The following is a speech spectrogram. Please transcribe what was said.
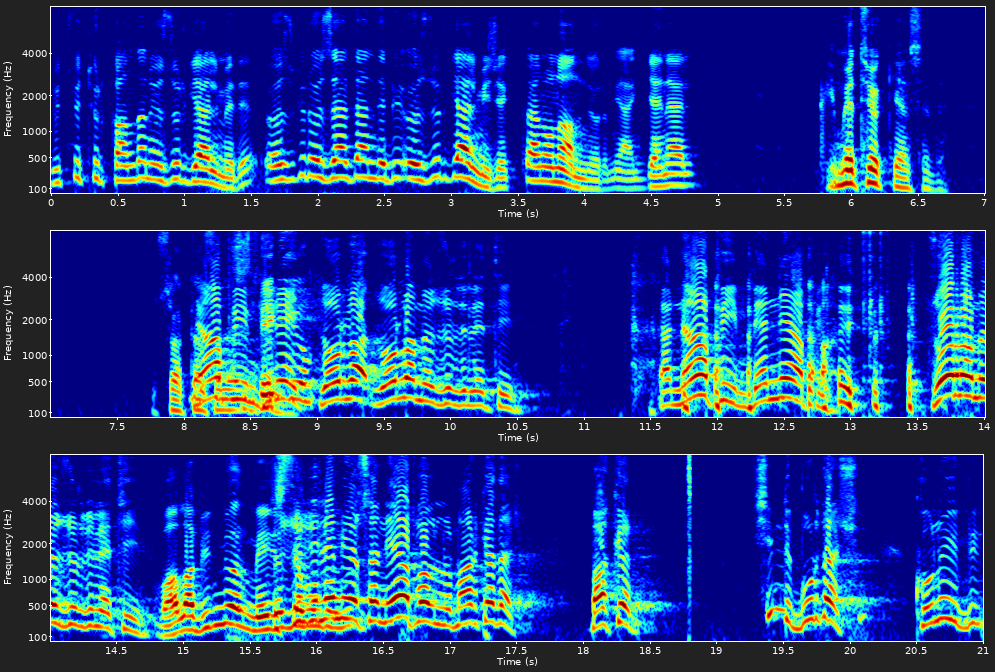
Lütfü Türkan'dan özür gelmedi. Özgür Özel'den de bir özür gelmeyecek. Ben onu anlıyorum. Yani genel Kıymeti yok gelse de. Bu saatten Ne sonra yapayım. Cüneyt? Zorla, zorla mı özür dileteyim? Ya ne yapayım? Ben ne yapayım? Zorla mı özür dileteyim? Valla bilmiyorum mecliste Özür dilemiyorsa ne yapabilirim arkadaş? Bakın. Şimdi burada şu, konuyu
